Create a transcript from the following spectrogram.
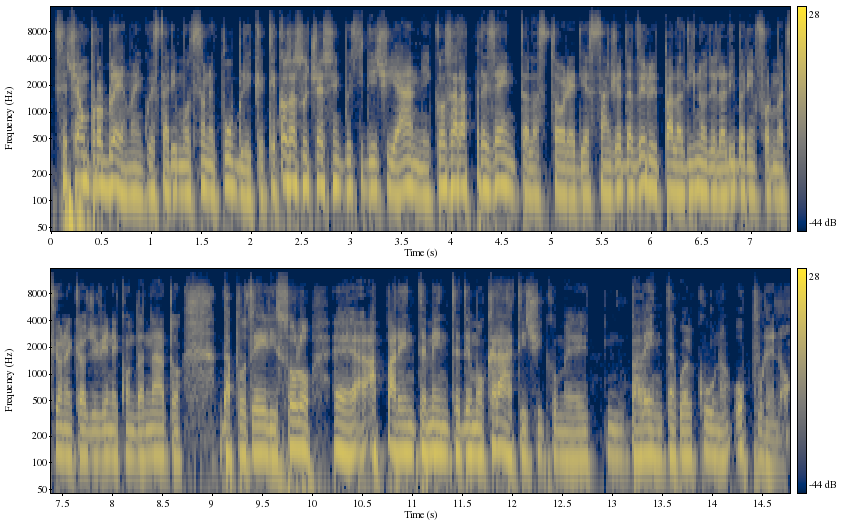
se c'è un problema in questa rimozione pubblica, che cosa è successo in questi dieci anni, cosa rappresenta la storia di Assange, è davvero il paladino della libera informazione che oggi viene condannato da poteri solo eh, apparentemente democratici come paventa qualcuno oppure no?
